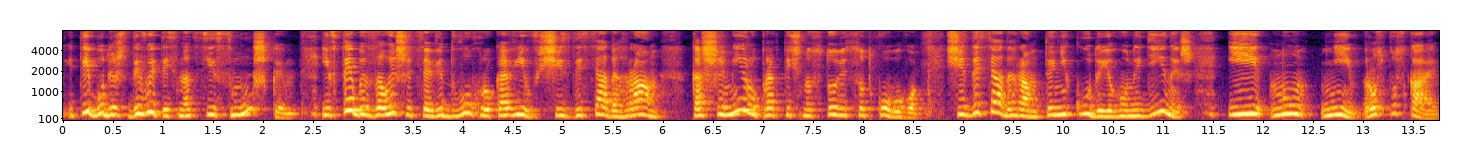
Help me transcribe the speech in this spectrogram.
І ти будеш дивитись на ці смужки, і в тебе залишиться від двох рукавів 60 грам кашеміру, практично 100%. 60 грам ти нікуди його не дінеш. І ну ні, розпускай.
